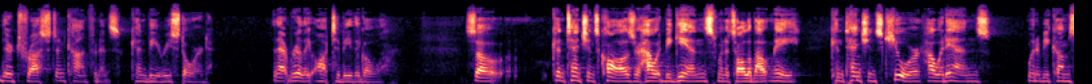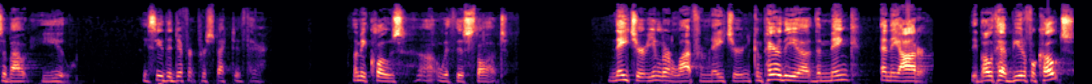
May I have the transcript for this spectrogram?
their trust and confidence can be restored. And That really ought to be the goal. So, contention's cause, or how it begins when it's all about me, contention's cure, how it ends when it becomes about you. You see the different perspective there? Let me close uh, with this thought. Nature, you can learn a lot from nature. And compare the, uh, the mink and the otter. They both have beautiful coats.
